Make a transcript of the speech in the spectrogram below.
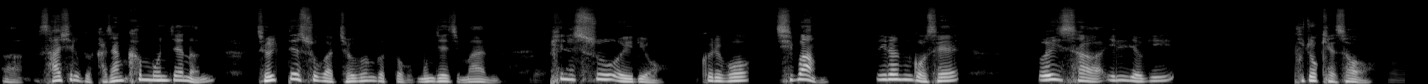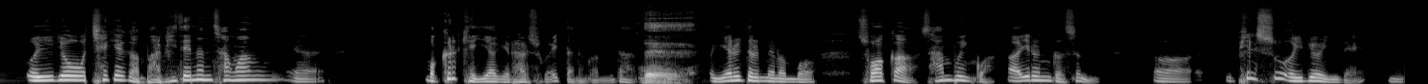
아, 사실 그 가장 큰 문제는 절대 수가 적은 것도 문제지만 필수 의료 그리고 지방 이런 곳에 의사 인력이 부족해서 음, 의료 체계가 마비되는 상황 뭐 그렇게 이야기를 할 수가 있다는 겁니다. 네. 예를 들면은 뭐 소아과, 산부인과 아, 이런 것은 어, 이 필수 의료인데 음,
